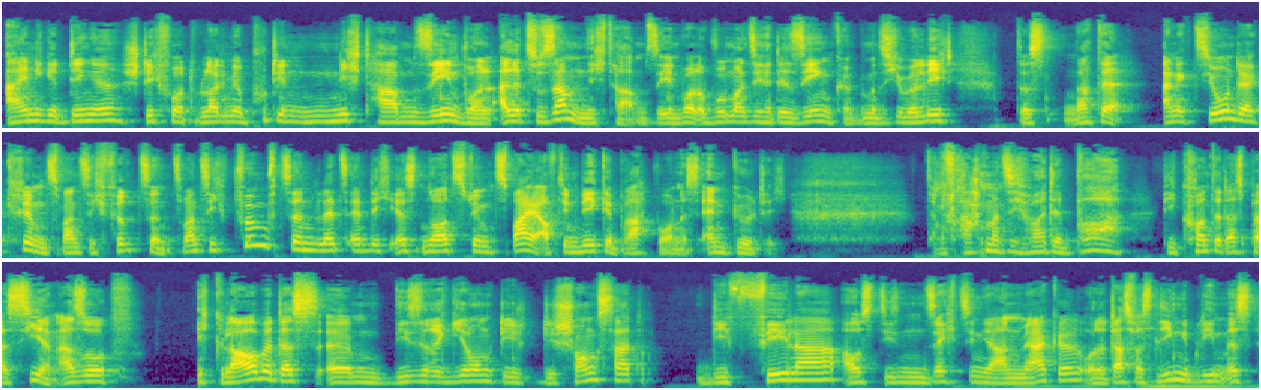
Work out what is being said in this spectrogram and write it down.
einige Dinge, Stichwort Wladimir Putin, nicht haben sehen wollen, alle zusammen nicht haben sehen wollen, obwohl man sie hätte sehen können. Wenn man sich überlegt, dass nach der Annexion der Krim 2014, 2015 letztendlich erst Nord Stream 2 auf den Weg gebracht worden ist, endgültig, dann fragt man sich heute, boah, wie konnte das passieren? Also ich glaube, dass ähm, diese Regierung die, die Chance hat, die Fehler aus diesen 16 Jahren Merkel oder das, was liegen geblieben ist,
